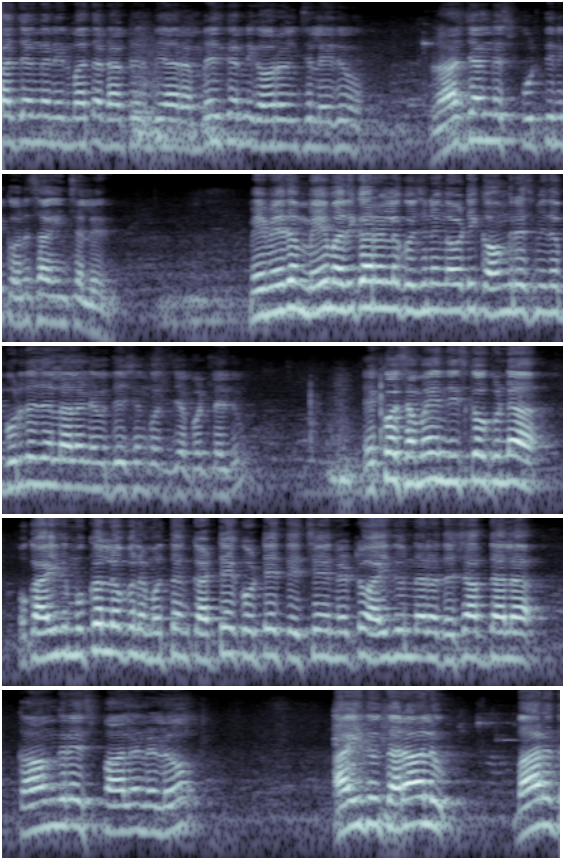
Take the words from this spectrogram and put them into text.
రాజ్యాంగ నిర్మాత డాక్టర్ బిఆర్ అంబేద్కర్ని గౌరవించలేదు రాజ్యాంగ స్ఫూర్తిని కొనసాగించలేదు. మేమేదో మేము అధికారంలోకి వచ్చినాం కాబట్టి కాంగ్రెస్ మీద బురద జల్లాలనే ఉద్దేశం కొద్ది చెప్పట్లేదు. ఎక్కువ సమయం తీసుకోకుండా ఒక ఐదు ముక్కల లోపల మొత్తం కట్టే కొట్టే తెచ్చేయనట్టు ఐదున్నర దశాబ్దాల కాంగ్రెస్ పాలనలో ఐదు తరాలు భారత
